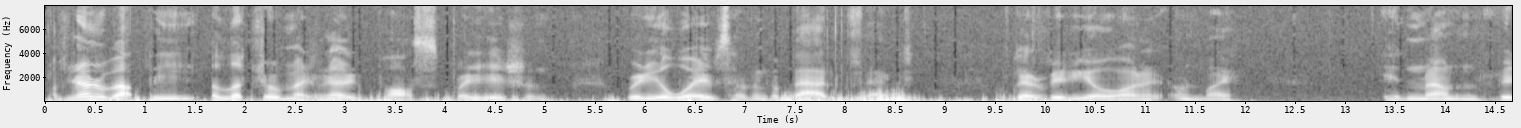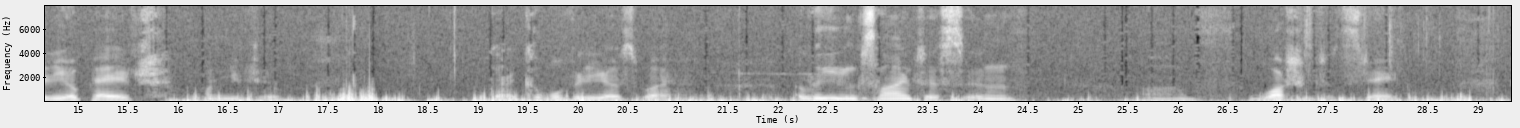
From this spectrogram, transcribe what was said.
I've known about the electromagnetic pulse radiation, radio waves having a bad effect. Got a video on it on my Hidden Mountain video page on YouTube. Got a couple videos by a leading scientist in um, Washington State.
